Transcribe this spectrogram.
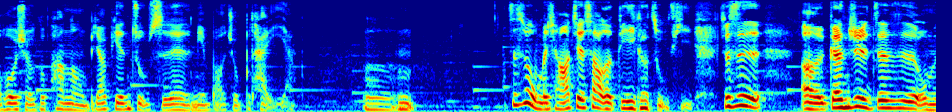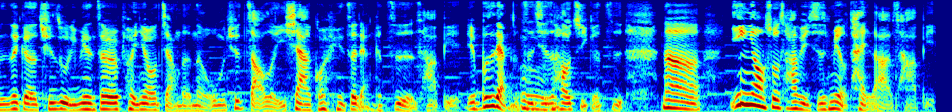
或 shokupan 那种比较偏主食类的面包就不太一样。嗯嗯。嗯这是我们想要介绍的第一个主题，就是呃，根据这是我们这个群组里面这位朋友讲的呢，我们去找了一下关于这两个字的差别，也不是两个字，其实好几个字。嗯、那硬要说差别，其实没有太大的差别。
